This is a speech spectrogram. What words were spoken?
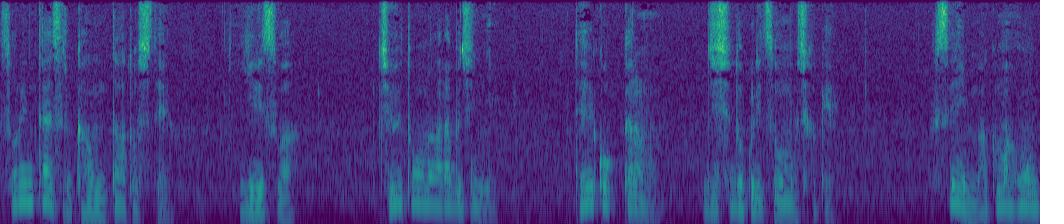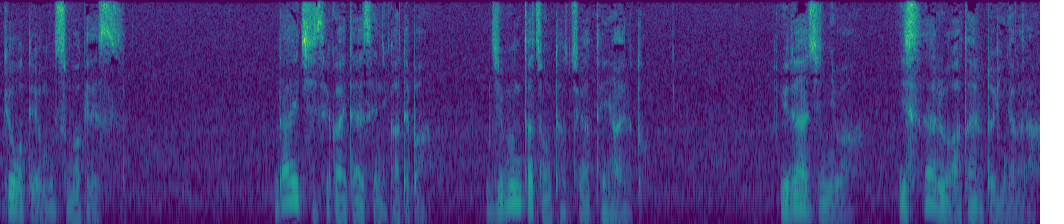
それに対するカウンターとしてイギリスは中東のアラブ人に帝国からの自主独立を持ちかけフセイン・マクマホン協定を結ぶわけです。第一次世界大戦に勝てば自分たちの土地が手に入ると。ユダヤ人にはイスラエルを与えると言いながら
